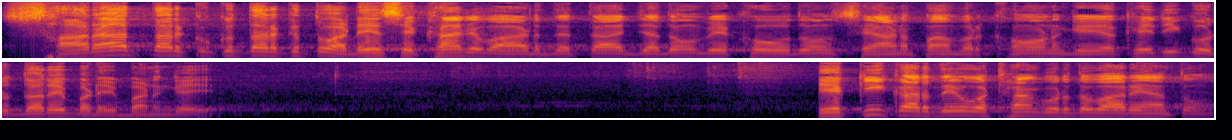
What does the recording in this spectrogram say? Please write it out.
ਸਾਰਾ ਤਰਕ ਕੁਤਰਕ ਤੁਹਾਡੇ ਸਿੱਖਾਂ 'ਚ ਵਾੜ ਦਿੱਤਾ, ਜਦੋਂ ਵੇਖੋ ਉਦੋਂ ਸਿਆਣਪਾਂ ਵਰਖਾਉਣਗੇ, ਅਖੇ ਜੀ ਗੁਰਦਾਰੇ ਬੜੇ ਬਣ ਗਏ। ਇੱਕ ਹੀ ਕਰਦੇ ਹੋ ਅੱਠਾਂ ਗੁਰਦੁਆਰਿਆਂ ਤੋਂ।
